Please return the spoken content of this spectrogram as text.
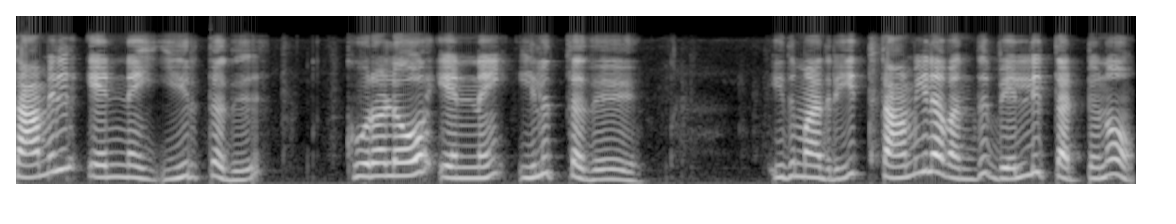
தமிழ் என்னை ஈர்த்தது குரலோ என்னை இழுத்தது. இது மாதிரி தமிழை வந்து வெள்ளித்தட்டுனும்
